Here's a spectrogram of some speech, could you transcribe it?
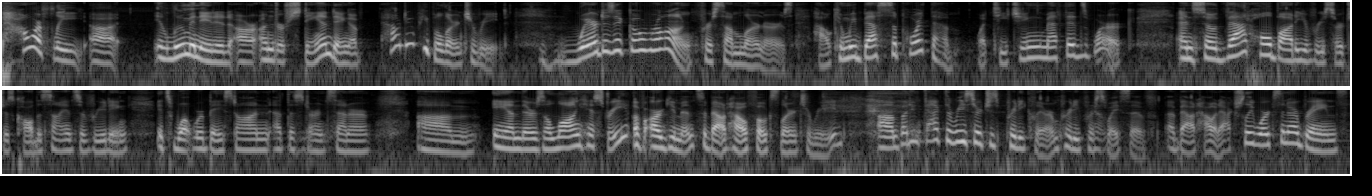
powerfully uh, illuminated our understanding of how do people learn to read. Where does it go wrong for some learners? How can we best support them? What teaching methods work? And so that whole body of research is called the science of reading. It's what we're based on at the Stern Center. Um, and there's a long history of arguments about how folks learn to read. Um, but in fact, the research is pretty clear and pretty persuasive about how it actually works in our brains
